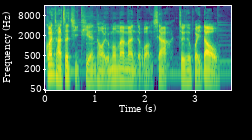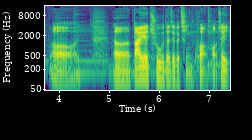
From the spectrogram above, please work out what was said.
观察这几天，哈，有没有慢慢的往下，就是回到呃呃八月初的这个情况，哈。所以。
